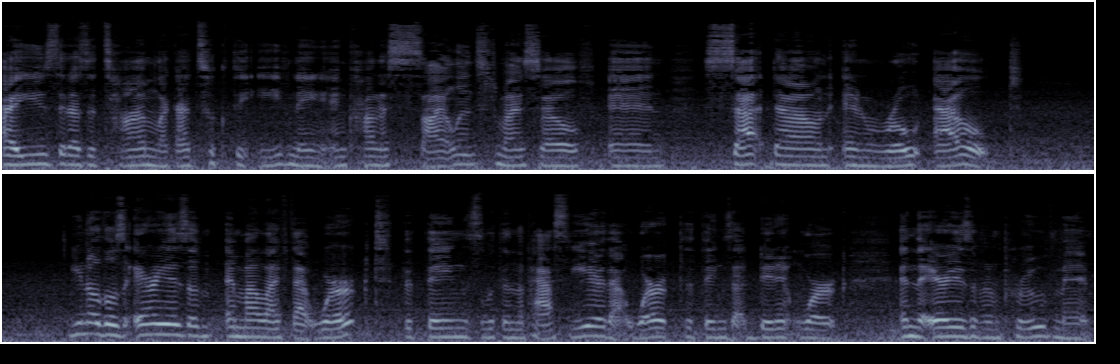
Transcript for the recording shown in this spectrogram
I used it as a time like I took the evening and kind of silenced myself and sat down and wrote out you know, those areas of in my life that worked, the things within the past year that worked, the things that didn't work, and the areas of improvement.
